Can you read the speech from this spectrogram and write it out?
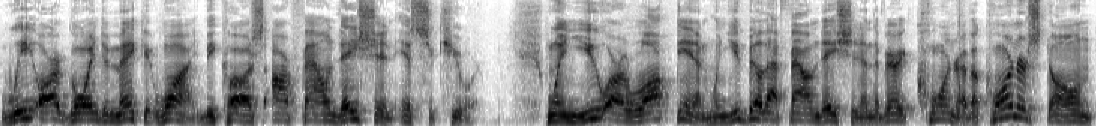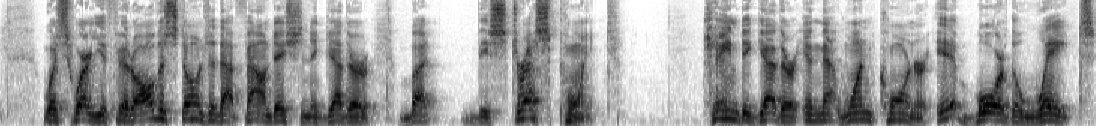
We are going to make it. Why? Because our foundation is secure. When you are locked in, when you build that foundation in the very corner of a cornerstone, was where you fit all the stones of that foundation together, but the stress point came together in that one corner. It bore the weight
